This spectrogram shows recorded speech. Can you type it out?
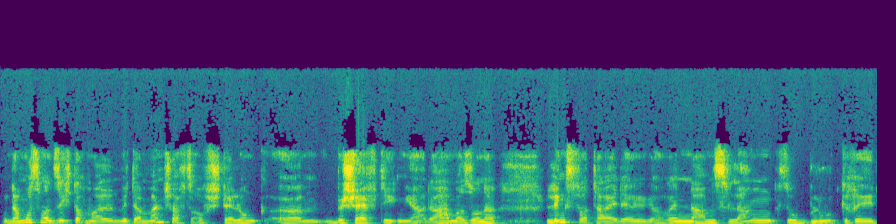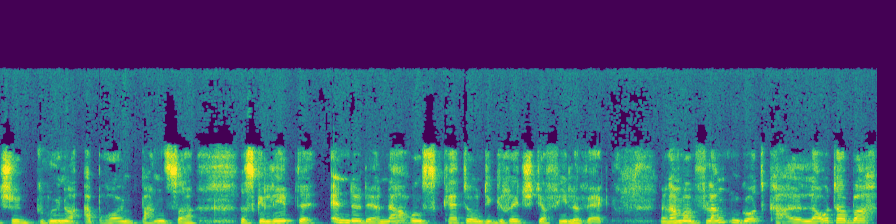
Und da muss man sich doch mal mit der Mannschaftsaufstellung ähm, beschäftigen. Ja, da haben wir so eine Linksverteidigerin namens Lang, so Blutgrätsche, grüner Abräumpanzer, das gelebte Ende der Nahrungskette und die grätscht ja viele weg. Dann haben wir einen Flankengott Karl Lauterbach,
